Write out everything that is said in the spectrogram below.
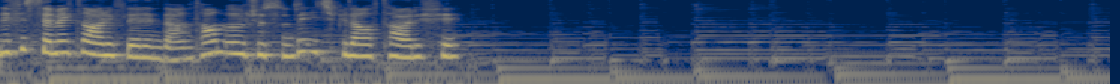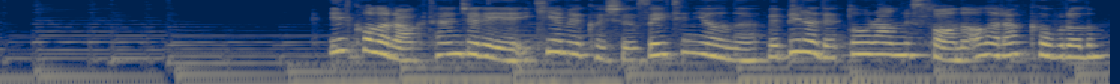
Nefis yemek tariflerinden tam ölçüsünde iç pilav tarifi. İlk olarak tencereye 2 yemek kaşığı zeytinyağını ve 1 adet doğranmış soğanı alarak kavuralım.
